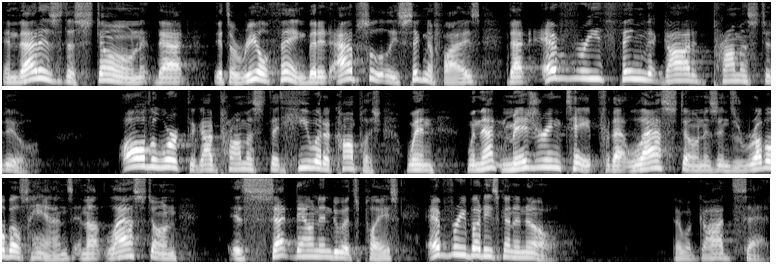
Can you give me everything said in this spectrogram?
And that is the stone that it's a real thing, but it absolutely signifies that everything that God promised to do, all the work that God promised that he would accomplish. When, when that measuring tape for that last stone is in Zerubbabel's hands and that last stone is set down into its place, everybody's going to know that what God said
